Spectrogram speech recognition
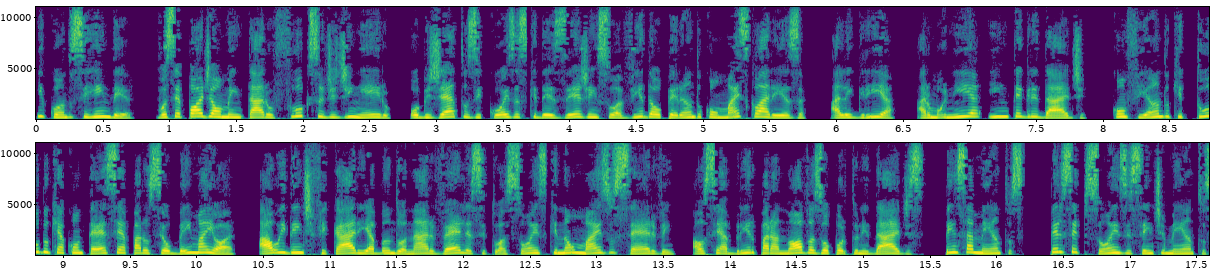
e quando se render. Você pode aumentar o fluxo de dinheiro, objetos e coisas que deseja em sua vida operando com mais clareza, alegria, harmonia e integridade, confiando que tudo o que acontece é para o seu bem maior. Ao identificar e abandonar velhas situações que não mais o servem, ao se abrir para novas oportunidades, pensamentos, percepções e sentimentos,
